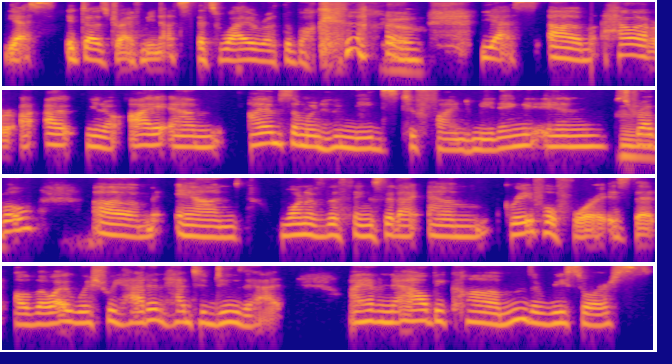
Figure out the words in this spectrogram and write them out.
Yes, it does drive me nuts. That's why I wrote the book. Yeah. um, yes. Um, however, I, I, you know, I am I am someone who needs to find meaning in hmm. struggle. Mm. Um, and one of the things that I am grateful for is that although I wish we hadn't had to do that, I have now become the resource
